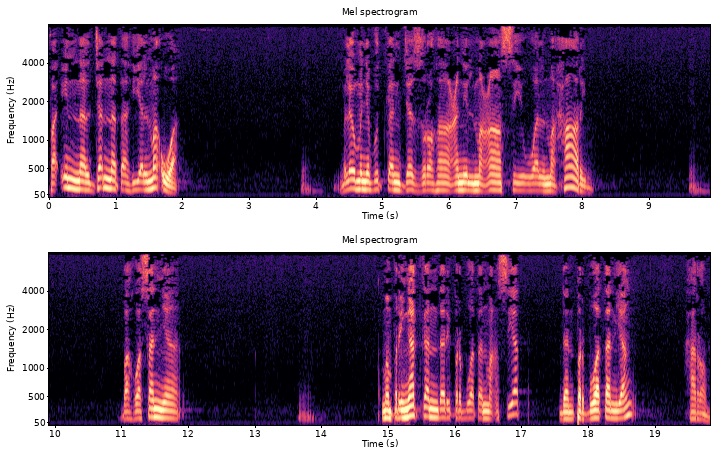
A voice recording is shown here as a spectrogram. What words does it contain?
fa innal jannata hiyal ma'wa. Beliau menyebutkan jazraha 'anil ma'asi wal maharim ya. bahwasannya memperingatkan dari perbuatan maksiat dan perbuatan yang haram.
